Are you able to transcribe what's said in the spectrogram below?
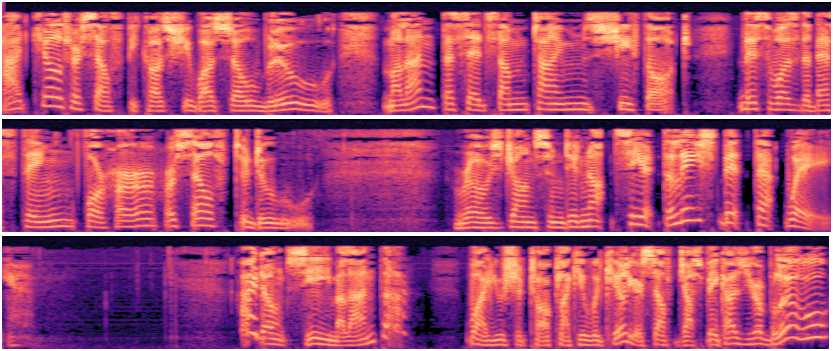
had killed herself because she was so blue. Malantha said sometimes she thought this was the best thing for her herself to do. Rose Johnson did not see it the least bit that way. I don't see, Malantha, why you should talk like you would kill yourself just because you're blue.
